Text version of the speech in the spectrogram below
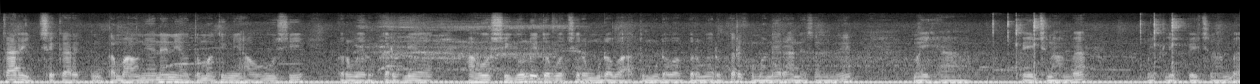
Tarik sekarik tambahnya ini otomatis nih hahu si primero karik dia hahu si gulu itu bocor mudah ba atau mudah ba primero karik kemanera hane sangne mai ya page number. Mai klik page number.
